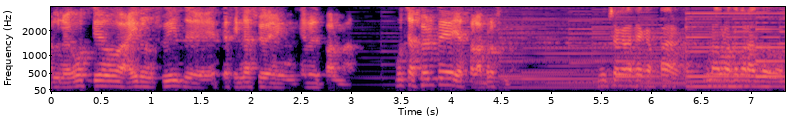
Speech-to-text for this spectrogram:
tu negocio, a Iron Suite, este gimnasio en, el Palma. Mucha suerte y hasta la próxima. Muchas gracias, Caspar. Un abrazo para todos.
